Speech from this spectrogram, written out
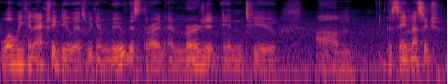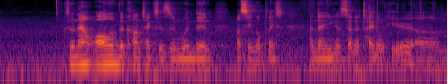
what we can actually do is we can move this thread and merge it into um, the same message. So now all of the context is in within a single place. And then you can set a title here, um,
